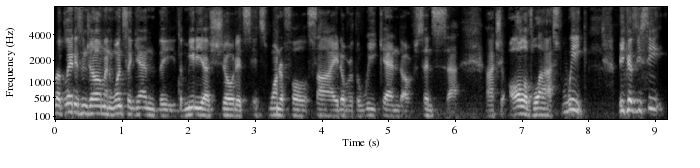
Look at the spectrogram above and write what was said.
Look, ladies and gentlemen, once again, the, the media showed its its wonderful side over the weekend, or since uh, actually all of last week, because you see,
